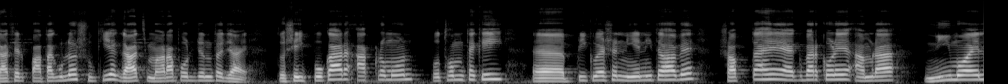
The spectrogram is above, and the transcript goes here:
গাছের পাতাগুলো শুকিয়ে গাছ মারা পর্যন্ত যায়। তো সেই পোকার আক্রমণ প্রথম থেকেই প্রিকোয়েশন নিয়ে নিতে হবে। সপ্তাহে একবার করে আমরা নিম অয়েল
